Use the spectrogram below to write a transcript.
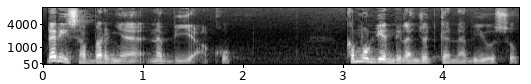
Dari sabarnya Nabi Yakub. Kemudian dilanjutkan Nabi Yusuf.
